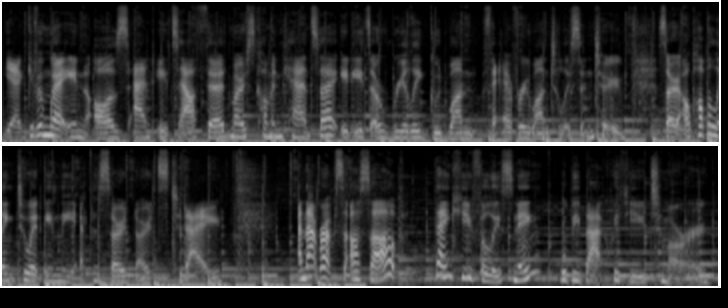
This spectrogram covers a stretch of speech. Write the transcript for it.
Yeah, given we're in Oz and it's our third most common cancer, it is a really good one for everyone to listen to. So I'll pop a link to it in the episode notes today. And that wraps us up. Thank you for listening. We'll be back with you tomorrow.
